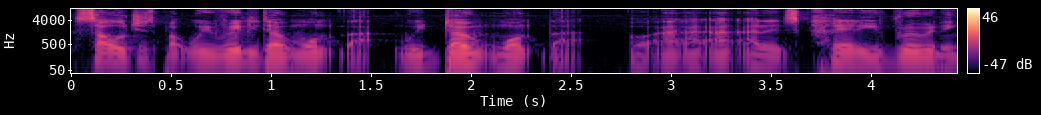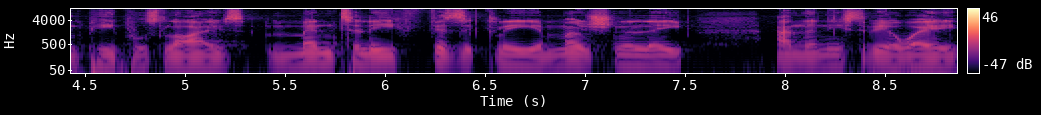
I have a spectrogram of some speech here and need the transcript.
soldiers, but we really don't want that. We don't want that. Or- a- a- And it's clearly ruining people's lives mentally, physically, emotionally, and there needs to be a way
